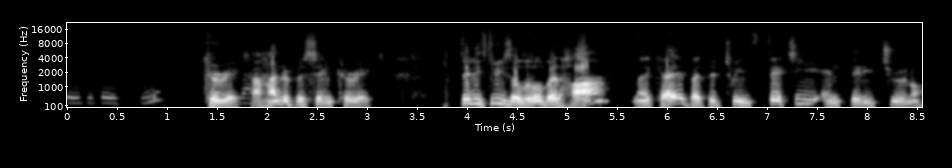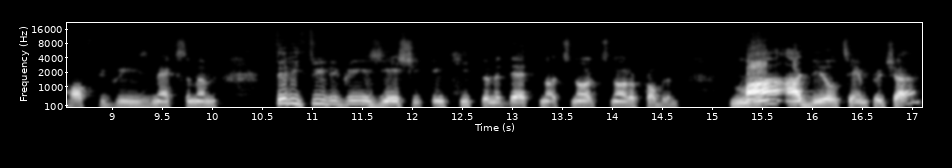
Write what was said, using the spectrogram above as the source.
30 to 33. Correct, 100% correct. 33 is a little bit high, okay, but between 30 and 32 and a half degrees maximum. 33 degrees, yes, you can keep them at that. No, it's not, it's not a problem. My ideal temperature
